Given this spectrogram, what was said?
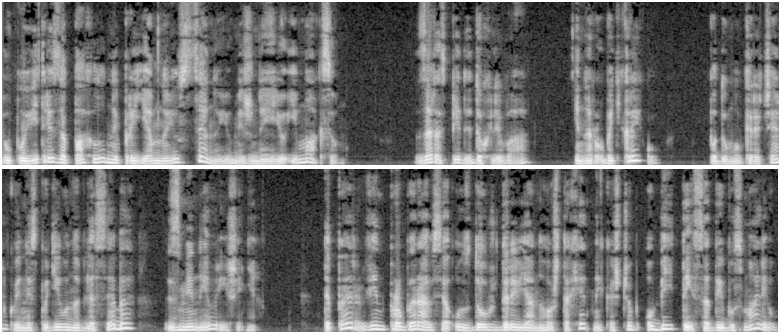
У повітрі запахло неприємною сценою між нею і Максом. Зараз піде до хліва і наробить крику, подумав Кириченко і несподівано для себе змінив рішення. Тепер він пробирався уздовж дерев'яного штахетника, щоб обійти садибу смалів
